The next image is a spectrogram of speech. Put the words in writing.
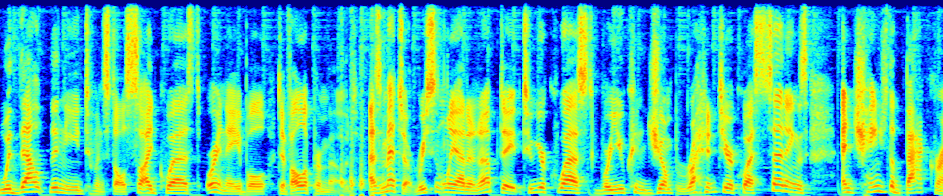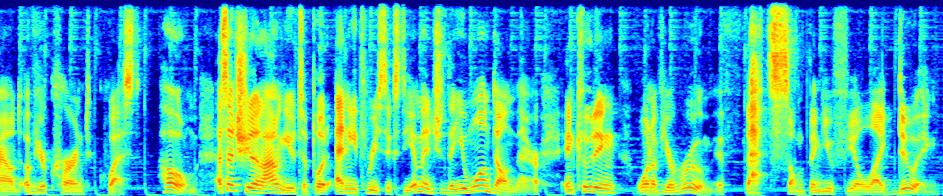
without the need to install SideQuest or enable enable developer mode. As Meta recently added an update to your Quest where you can jump right into your Quest settings and change the background of your current Quest home, essentially allowing you to put any 360 image that you want on there, including one of your room, if that's something you feel like doing.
